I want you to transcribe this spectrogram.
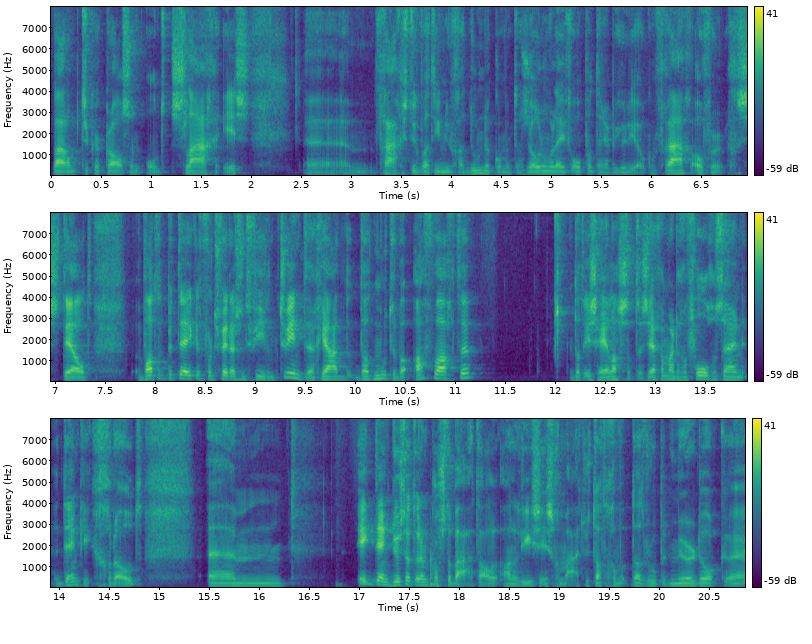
waarom Tucker Carlson ontslagen is. Um, vraag is natuurlijk wat hij nu gaat doen. Daar kom ik dan zo nog wel even op, want daar hebben jullie ook een vraag over gesteld. Wat het betekent voor 2024, ja, dat moeten we afwachten. Dat is heel lastig te zeggen, maar de gevolgen zijn denk ik groot. Um, ik denk dus dat er een kostenbatenanalyse is gemaakt. Dus dat, dat Rupert Murdoch uh,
